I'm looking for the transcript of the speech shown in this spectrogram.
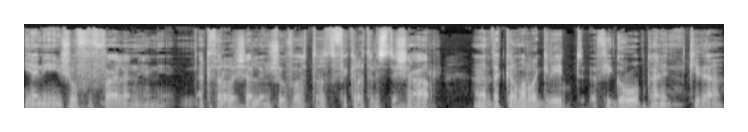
يعني شوفوا فعلا يعني أكثر الأشياء اللي نشوفها. فكرة الاستشعار أنا أتذكر مرة قريت في جروب كانت كذا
